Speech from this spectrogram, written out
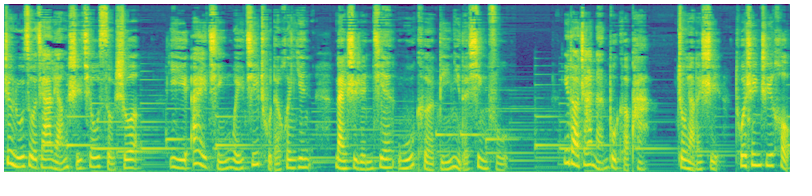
正如作家梁实秋所说：“以爱情为基础的婚姻，乃是人间无可比拟的幸福。”遇到渣男不可怕，重要的是脱身之后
